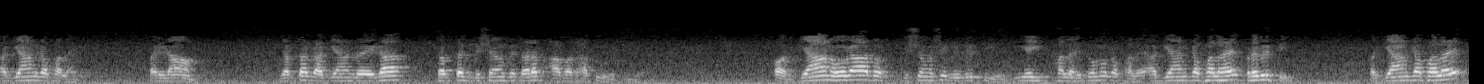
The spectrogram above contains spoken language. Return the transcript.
अज्ञान का फल है। परिणाम। जब तक अज्ञान रहेगा, तब तक विषयों की तरफ़ आपाधापी होती है। और ज्ञान होगा तो विषयों से निवृत्ति होगी। यही फल है, दोनों का फल है। अज्ञान का फल है प्रवृत्ति। और ज्ञान का फल है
